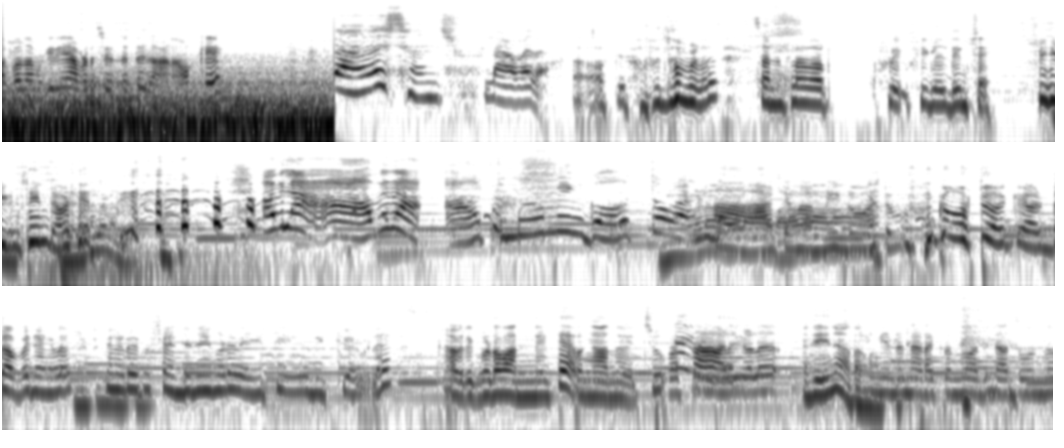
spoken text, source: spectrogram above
അപ്പോൾ നമുക്കിനി അവിടെ ചെന്നിട്ട് കാണാം. ഓക്കെ? ഓക്കെ. അപ്പൊ നമ്മൾ സൺഫ്ലവർ ഫീൽഡിന്റെ ഫീൽഡിന്റെ അവിടെ എത്തി. ആട്ടുമമ്മിയും ഗോട്ടും ഗോട്ടും ഒക്കെ ഉണ്ട്. അപ്പൊ ഞങ്ങൾ ഞങ്ങളുടെ ഒരു ഫ്രണ്ടിനെയും കൂടെ വെയിറ്റ് ചെയ്ത് നിൽക്കുക ഇവിടെ. അവരും കൂടെ വന്നിട്ട് ഇറങ്ങാന്ന് വെച്ചു. പത്ത് ആളുകൾ ഇങ്ങനെ നടക്കുന്നു. അതിനകത്തു നിന്ന്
